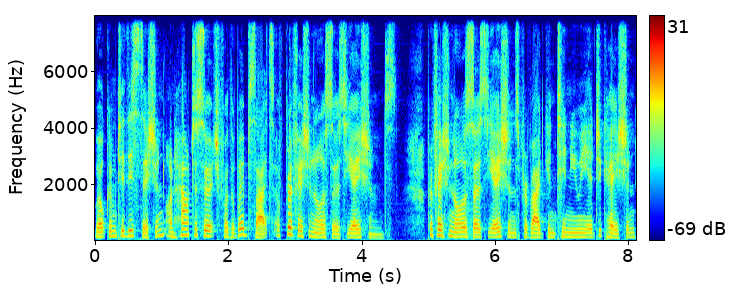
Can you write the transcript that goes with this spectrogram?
Welcome to this session on how to search for the websites of professional associations. Professional associations provide continuing education,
